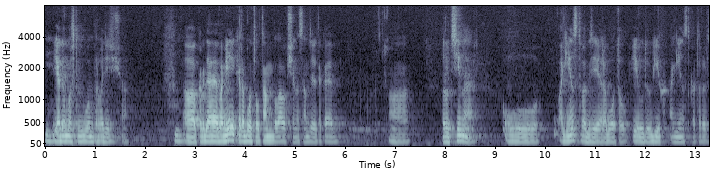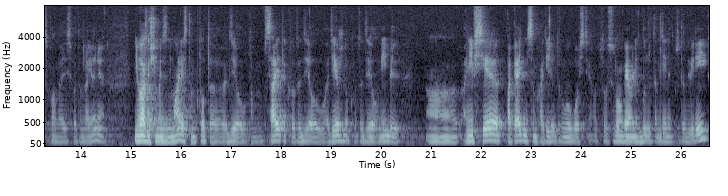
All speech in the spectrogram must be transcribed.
Я думаю, что мы будем проводить еще. А, когда я в Америке работал, там была вообще на самом деле такая а, рутина у агентства, где я работал, и у других агентств, которые располагались в этом районе. Неважно, чем они занимались, там кто-то делал там, сайты, кто-то делал одежду, кто-то делал мебель. А, они все по пятницам ходили друг другу в гости. Вот, то есть, условно говоря, у них был там день открытых дверей,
